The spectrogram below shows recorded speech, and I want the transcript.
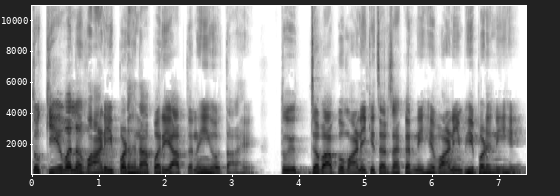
तो केवल वाणी पढ़ना पर्याप्त नहीं होता है। तो जब आपको वाणी की चर्चा करनी है, वाणी भी पढ़नी है,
